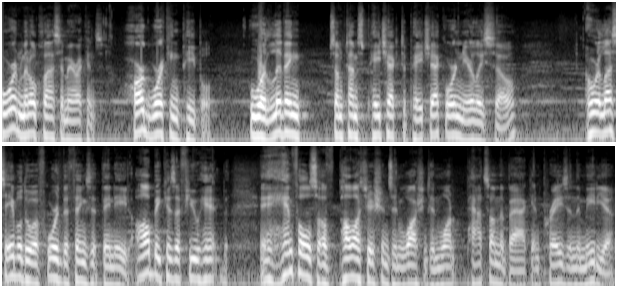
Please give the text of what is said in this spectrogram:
poor and middle class Americans, hardworking people who are living sometimes paycheck to paycheck or nearly so, who are less able to afford the things that they need, all because a few hand, handfuls of politicians in Washington want pats on the back and praise in the media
